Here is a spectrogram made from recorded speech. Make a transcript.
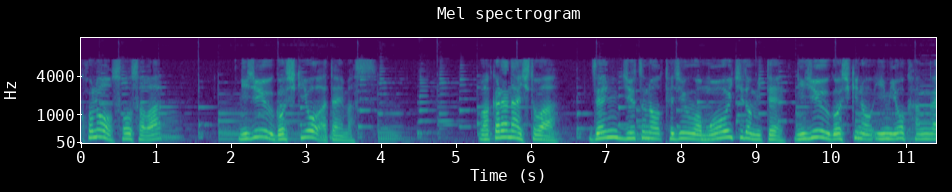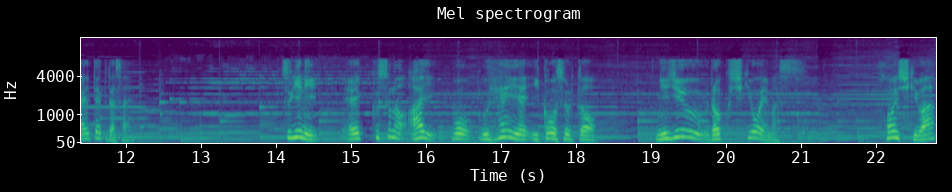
この操作は25式を与えます。わからない人は前述の手順をもう一度見て25式の意味を考えてください。次に x の i を右辺へ移行すると26式を得ます。本式は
